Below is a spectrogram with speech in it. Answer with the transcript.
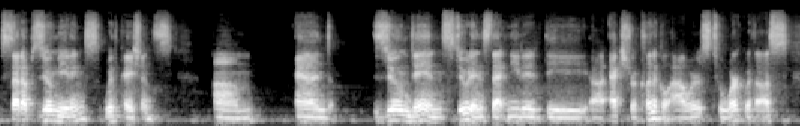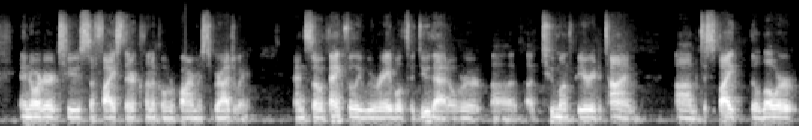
set up Zoom meetings with patients. Um, and zoomed in students that needed the uh, extra clinical hours to work with us in order to suffice their clinical requirements to graduate. And so thankfully, we were able to do that over uh, a two month period of time, um, despite the lower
